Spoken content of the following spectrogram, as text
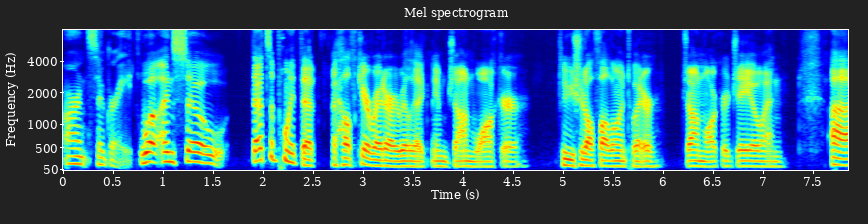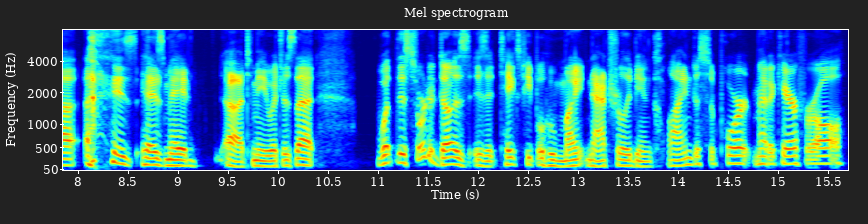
aren't so great. Well, and so that's a point that a healthcare writer I really like named Jon Walker, who you should all follow on Twitter, Jon Walker, J O N, uh, has, has made uh, to me, which is that what this sort of does is it takes people who might naturally be inclined to support Medicare for all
